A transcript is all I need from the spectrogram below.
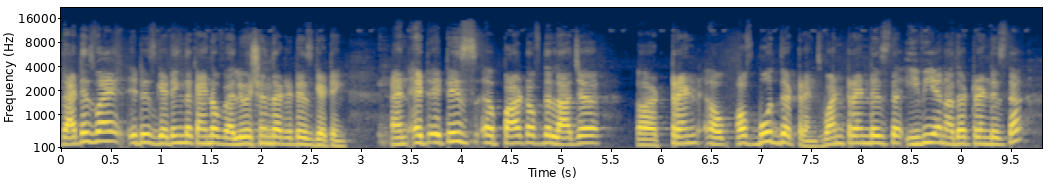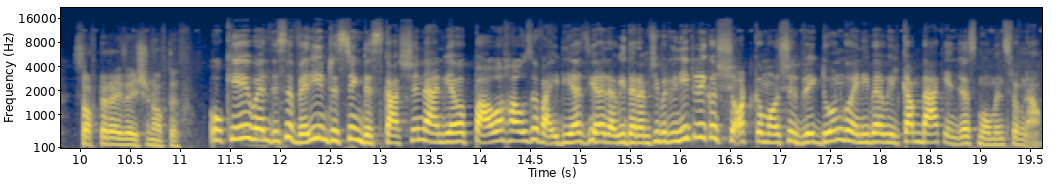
that is why it is getting the kind of valuation mm that it is getting and it, it is a part of the larger uh, trend of, of, both the trends. One trend is the EV and other trend is the softwareization of the Okay, well, this is a very interesting discussion and we have a powerhouse of ideas here, Ravi Dharamshi, but we need to take a short commercial break. Don't go anywhere. We'll come back in just moments from now.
